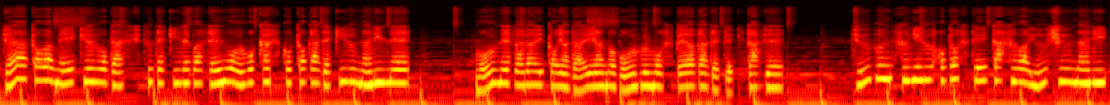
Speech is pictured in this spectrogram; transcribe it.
じゃああとは迷宮を脱出できれば線を動かすことができるなりね。もうネザライトやダイヤの防具もスペアが出てきたぜ。十分すぎるほどステータスは優秀なり。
